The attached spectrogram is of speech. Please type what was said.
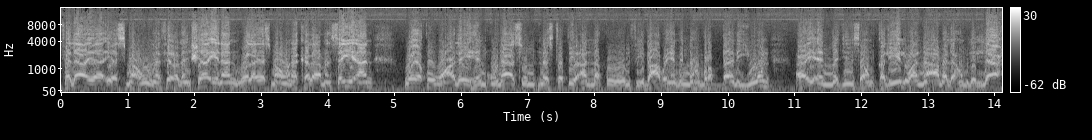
فلا يسمعون فعلا شائنا ولا يسمعون كلاما سيئا ويقوم عليهم أناس نستطيع أن نقول في بعضهم إنهم ربانيون أي أن جنسهم قليل وأن عملهم لله.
